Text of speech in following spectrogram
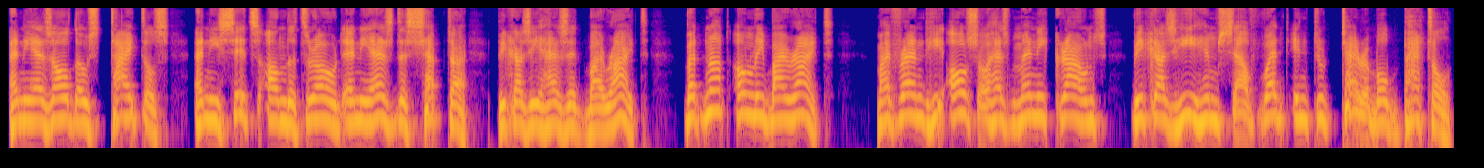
and he has all those titles and he sits on the throne and he has the scepter because he has it by right. But not only by right, my friend, he also has many crowns because he himself went into terrible battle.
